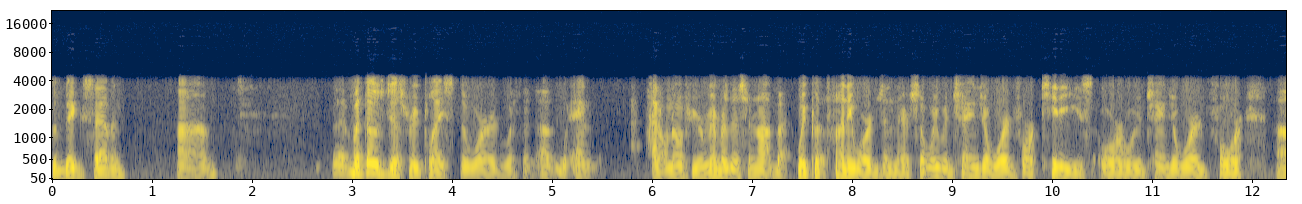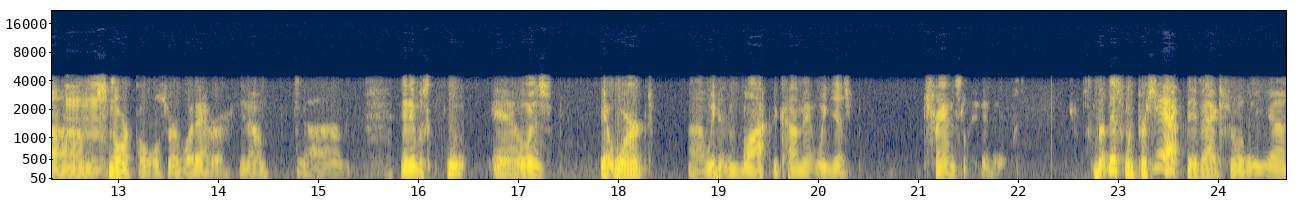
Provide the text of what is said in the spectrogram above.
the big seven. Um, but those just replace the word with an, uh, and I don't know if you remember this or not, but we put funny words in there. So we would change a word for kitties, or we would change a word for um, Mhm. snorkels, or whatever, you know. Um, and it was it was it worked. Uh, we didn't block the comment; we just translated it. But this one, perspective, actually uh,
